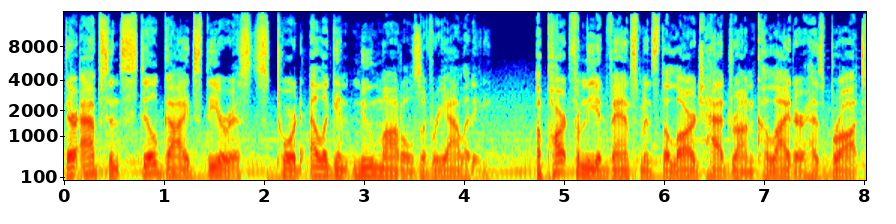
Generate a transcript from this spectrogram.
their absence still guides theorists toward elegant new models of reality. Apart from the advancements the Large Hadron Collider has brought,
